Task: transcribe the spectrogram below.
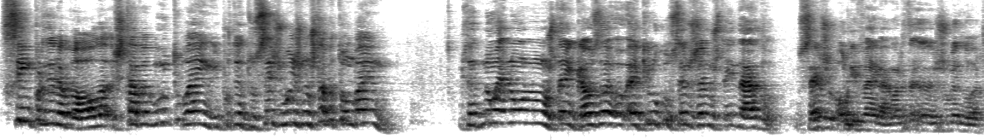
sem perder a bola, estava muito bem. E portanto o Sérgio hoje não estava tão bem. Portanto, não, é, não, não está em causa aquilo que o Sérgio já nos tem dado. O Sérgio Oliveira, agora eh, jogador.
